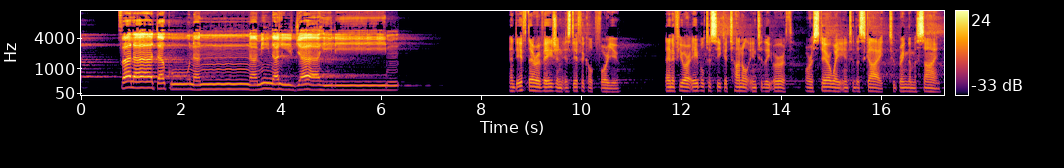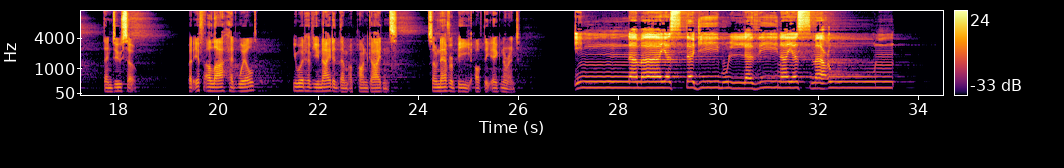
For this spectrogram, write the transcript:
فلا تكونن من الجاهلين And if their evasion is difficult for you, then if you are able to seek a tunnel into the earth or a stairway into the sky to bring them a sign, then do so. But if Allah had willed, He would have united them upon guidance. So never be of the ignorant. انما يستجيب الذين يسمعون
